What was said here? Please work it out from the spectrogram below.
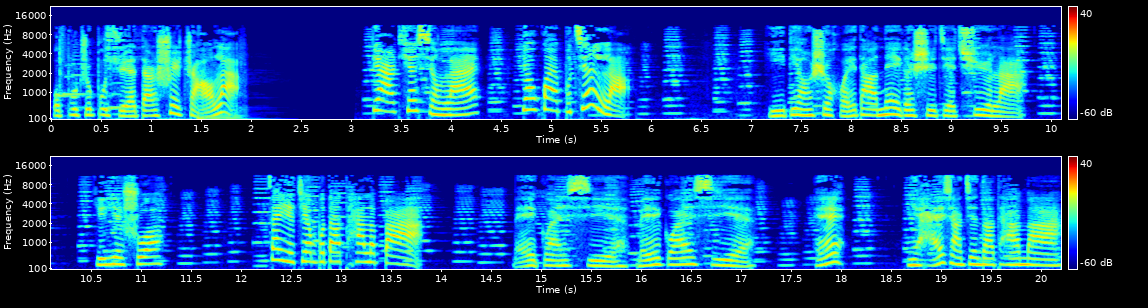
我不知不觉的睡着了。第二天醒来，妖怪不见了，一定是回到那个世界去了。爷爷说：“再也见不到他了吧？”没关系，没关系。哎，你还想见到他吗？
